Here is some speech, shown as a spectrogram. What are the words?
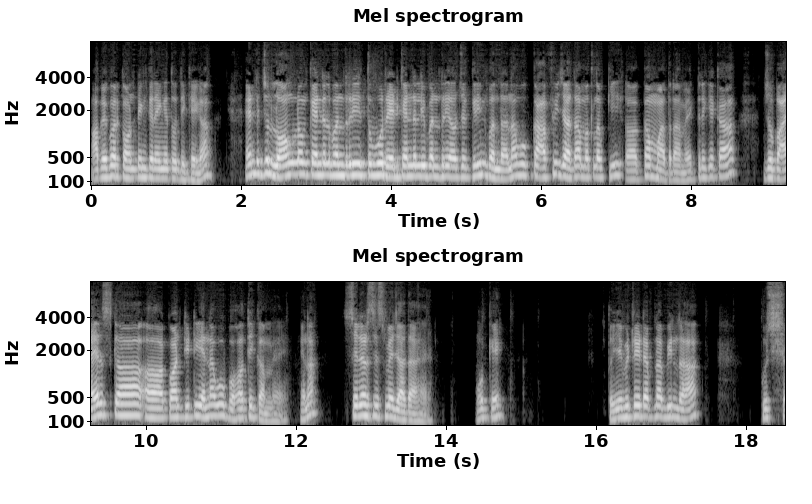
आप एक बार काउंटिंग करेंगे तो दिखेगा। एंड जो लॉन्ग लॉन्ग कैंडल बन रही है तो वो रेड कैंडल ही बन रही है, और जो ग्रीन बन रहा है ना, वो काफ़ी ज़्यादा मतलब कि कम मात्रा में एक तरीके का जो बायर्स का क्वांटिटी है ना, वो बहुत ही कम है है ना? सेलर्स इसमें ज़्यादा है। ओके तो ये भी ट्रेड अपना बिन रहा। कुछ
